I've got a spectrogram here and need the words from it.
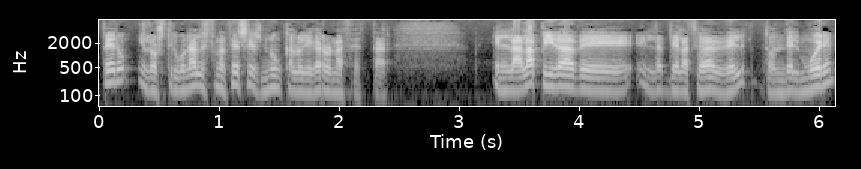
pero los tribunales franceses nunca lo llegaron a aceptar. En la lápida de, la ciudad de Delft, donde él muere,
